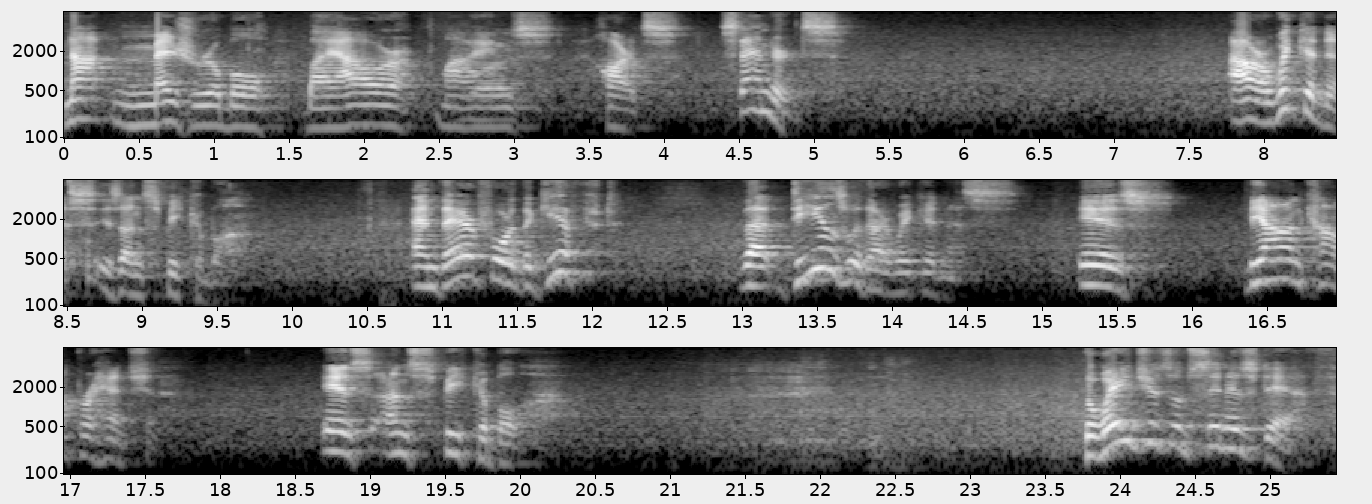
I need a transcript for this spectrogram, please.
not measurable by our minds, hearts, standards. Our wickedness is unspeakable. And therefore, the gift that deals with our wickedness is beyond comprehension, is unspeakable. The wages of sin is death.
